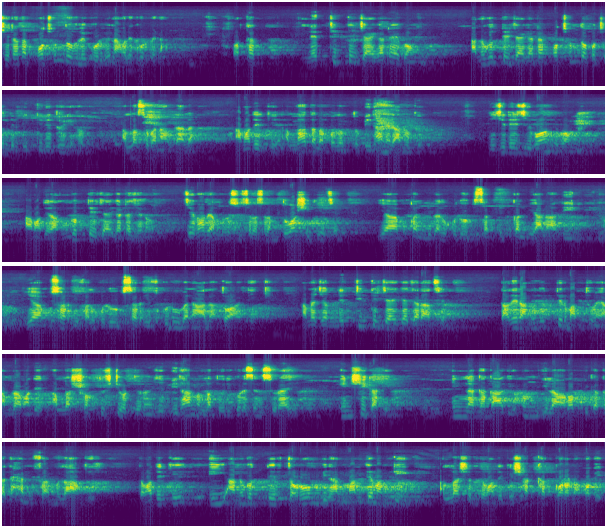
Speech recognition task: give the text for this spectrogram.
সেটা তার পছন্দ হলে করবে, না হলে করবে না। অর্থাৎ নেতৃত্বের জায়গাটা এবং আনুগত্যের জায়গাটা পছন্দ পছন্দের ভিত্তিতে তৈরি হবে। আল্লাহ সুবাহ আমাদেরকে, আল্লাহ তালা প্রদত্ত বিধানের আলোকে নিজেদের জীবন এবং আমাদের আনুগত্যের জায়গাটা যেন যেভাবে আল্লাহ রসুল সাল্লাহ সাল্লাম দোয়া শিখিয়েছেন, ইয়া মুকাল্লিবাল কুলুব সাব্বিত কলবি আলা দিন, ইয়া মুসাররিফাল কুলুব সাররিফ কুলুবানা আলা তোয়াতিক আমরা যেন নেতৃত্বের জায়গায় যারা আছেন তাদের আনুগত্যের মাধ্যমে আমরা আমাদের আল্লাহর সন্তুষ্টি অর্জনের যে বিধান আল্লাহ তৈরি করেছেন সুরায় ইনশিকাকে, ইন্নাকা কাদিহুন ইলা রব্বিকা কাদহান ফামুলাকি তোমাদেরকে এই আনুগত্যের চরম বিধান মানতে মানতেই আল্লাহর সাথে তোমাদেরকে সাক্ষাৎ করানো হবে।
